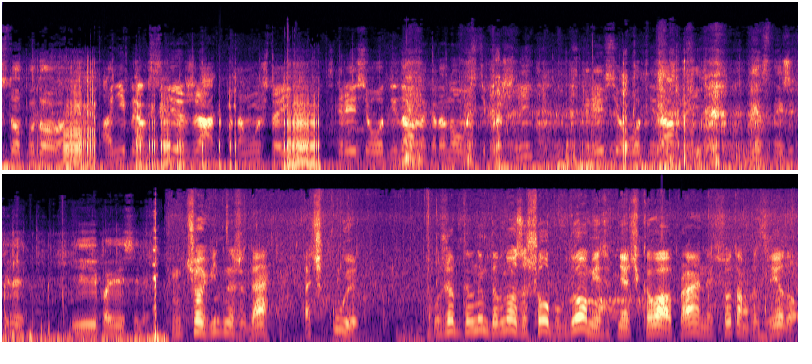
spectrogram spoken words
стопудово. Они прям свежак, потому что их, скорее всего, вот недавно, когда новости прошли, скорее всего, вот недавно их местные жители и повесили. Ну что, видно же, да? Очкует. Уже б давным-давно зашел бы в дом, если бы не очковал, правильно? И все там разведал.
